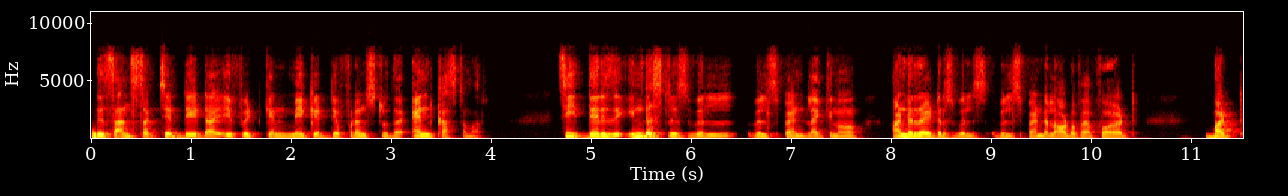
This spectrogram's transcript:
this unstructured data if it can make a difference to the end customer. See there is industries will will spend like you know underwriters will will spend a lot of effort. But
